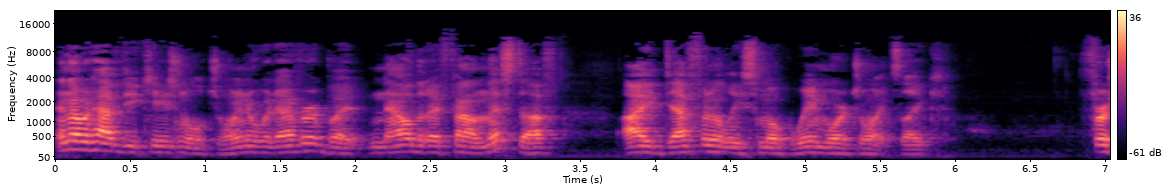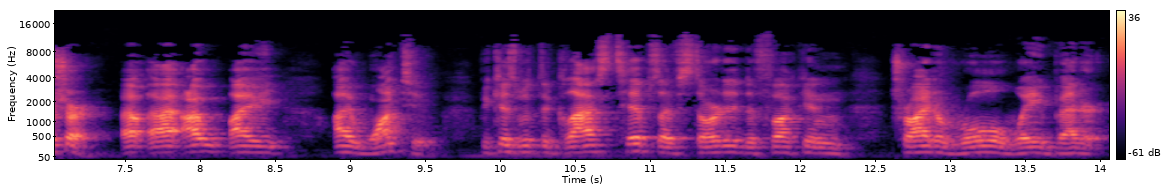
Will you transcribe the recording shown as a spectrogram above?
and I would have the occasional joint or whatever, but now that I found this stuff, I definitely smoke way more joints. Like, for sure. I I I, I want to because with the glass tips, I've started to fucking try to roll way better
